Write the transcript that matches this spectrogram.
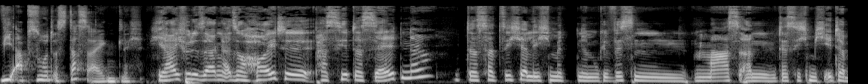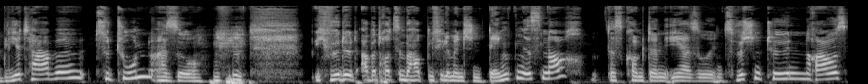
Wie absurd ist das eigentlich? Ja, ich würde sagen, also heute passiert das seltener. Das hat sicherlich mit einem gewissen Maß an, dass ich mich etabliert habe, zu tun. Also ich würde aber trotzdem behaupten, viele Menschen denken es noch. Das kommt dann eher so in Zwischentönen raus.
